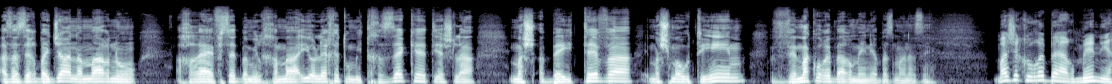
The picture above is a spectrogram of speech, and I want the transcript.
אז אזרבייג'אן, אמרנו, אחרי ההפסד במלחמה, היא הולכת ומתחזקת, יש לה משאבי טבע משמעותיים, ומה קורה בארמניה בזמן הזה? מה שקורה בארמניה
